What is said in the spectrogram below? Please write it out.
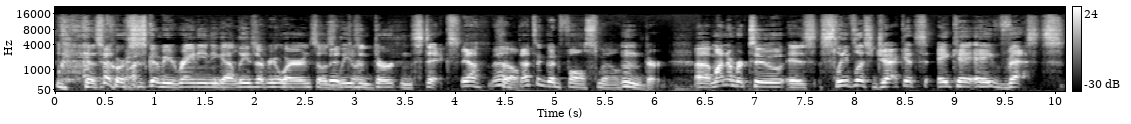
because of course it's going to be raining. You got leaves everywhere, and so it's leaves dirt. and dirt and sticks. Yeah, yeah so, that's a good fall smell. mm, dirt. Uh, my number two is sleeveless jackets, aka vests.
